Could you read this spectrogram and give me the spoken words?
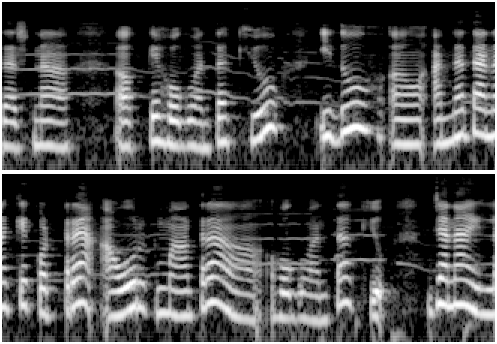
ದರ್ಶನಕ್ಕೆ ಹೋಗುವಂಥ ಕ್ಯೂ. ಇದು ಅನ್ನದಾನಕ್ಕೆ ಕೊಟ್ಟರೆ ಅವ್ರಿಗೆ ಮಾತ್ರ ಹೋಗುವಂಥ ಕ್ಯೂ. ಜನ ಇಲ್ಲ.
